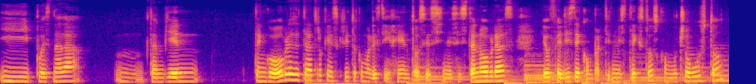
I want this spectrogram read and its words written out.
y pues nada, mm, también tengo obras de teatro que he escrito, como les dije, entonces si necesitan obras, yo feliz de compartir mis textos con mucho gusto.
